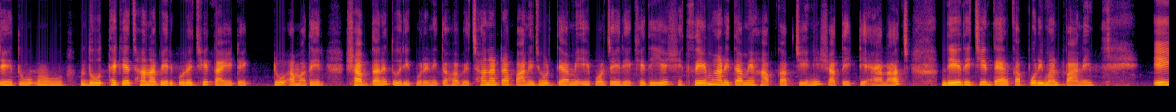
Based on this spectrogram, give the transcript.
যেহেতু দুধ থেকে ছানা বের করেছি, তাই এটা একটু আমাদের সাবধানে তৈরি করে নিতে হবে। ছানাটা পানি ঝরতে আমি এই পর্যায়ে রেখে দিয়ে সেম হাঁড়িতে আমি হাফ কাপ চিনি সাথে একটি এলাচ দিয়ে দিচ্ছি দেড় কাপ পরিমাণ পানি। এই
